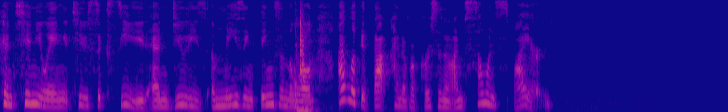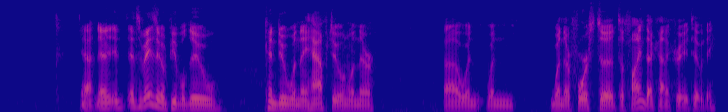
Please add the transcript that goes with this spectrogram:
continuing to succeed and do these amazing things in the world. I look at that kind of a person and I'm so inspired. Yeah, it, it's amazing what people do can do when they have to and when they're uh, when when when they're forced to to find that kind of creativity.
